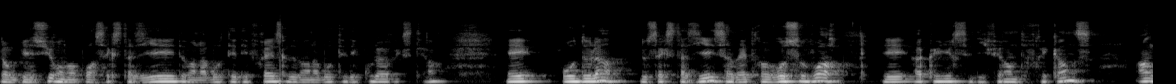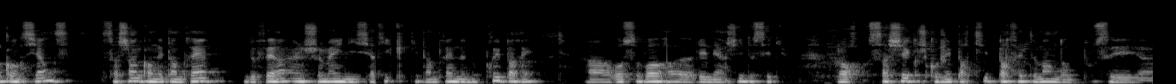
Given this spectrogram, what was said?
donc bien sûr on va pouvoir s'extasier devant la beauté des fresques, devant la beauté des couleurs, etc. Et au-delà de s'extasier, ça va être recevoir et accueillir ces différentes fréquences en conscience, sachant qu'on est en train de faire un chemin initiatique qui est en train de nous préparer à recevoir euh, l'énergie de ces dieux. Alors sachez que je connais parfaitement donc ces, euh,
